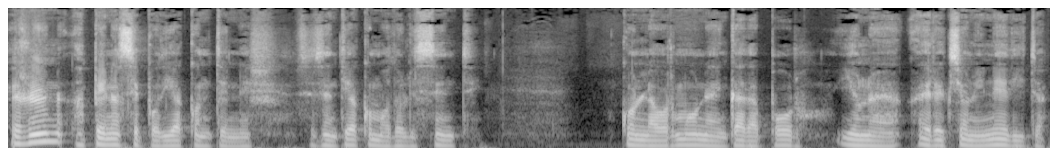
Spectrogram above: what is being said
Hernán apenas se podía contener, se sentía como adolescente, con la hormona en cada poro y una erección inédita.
